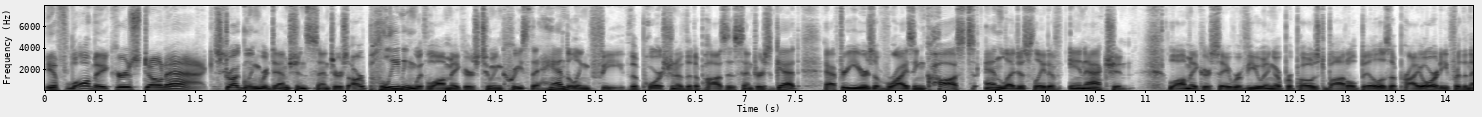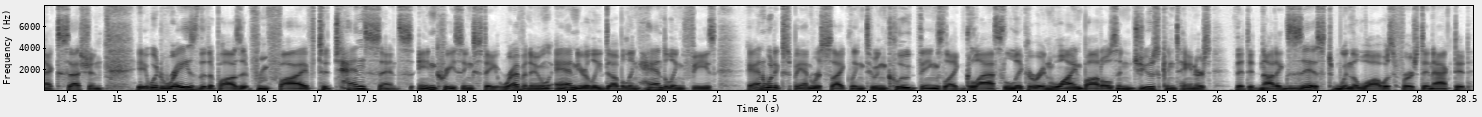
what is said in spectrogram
if lawmakers don't act. Struggling redemption centers are pleading with lawmakers to increase the handling fee, the portion of the deposit centers get after years of rising costs and legislative inaction. Lawmakers say reviewing a proposed bottle bill is a priority for the next session. It would raise the deposit from 5 to 10 cents, increasing state revenue and nearly doubling handling fees and would expand recycling to include things like glass liquor and wine bottles and juice containers that did not exist when the law was first enacted.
